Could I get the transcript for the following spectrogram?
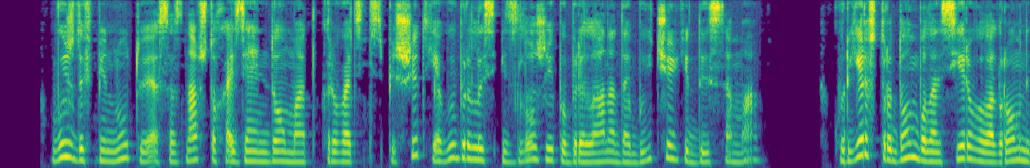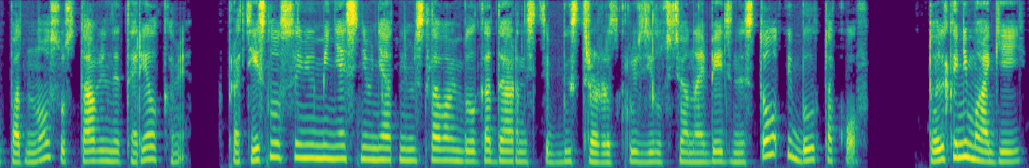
Выждав минуту и осознав, что хозяин дома открывать не спешит, я выбралась из ложи и побрела на добычу еды сама. Курьер с трудом балансировал огромный поднос, уставленный тарелками. Протиснулся мимо меня с невнятными словами благодарности, быстро разгрузил все на обеденный стол и был таков. «Только не магией!»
